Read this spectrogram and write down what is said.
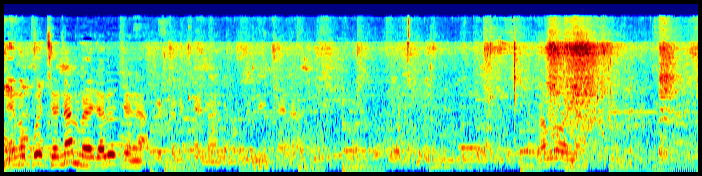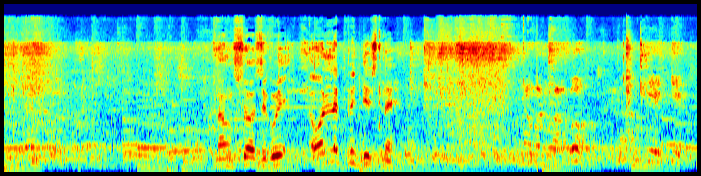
네목 그 전화 말하자면 전화. 그렇다면 전화, 네목 전화 전화. 넘어오냐? 낭수하시고 원래 삐디스네. 그냥 말로 하고, 이렇게 이렇게.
